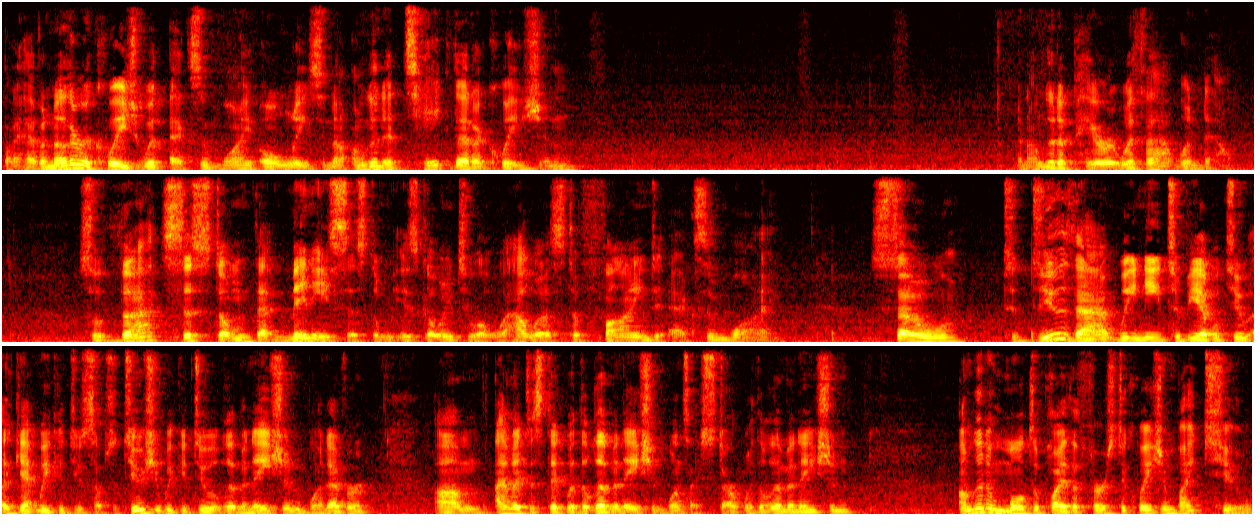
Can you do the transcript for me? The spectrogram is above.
But I have another equation with x and y only. So now I'm going to take that equation and I'm going to pair it with that one now. So that system, that mini system, is going to allow us to find x and y. So to do that, we need to be able to, again, we could do substitution, we could do elimination, whatever. Um, I like to stick with elimination once I start with elimination. I'm going to multiply the first equation by 2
